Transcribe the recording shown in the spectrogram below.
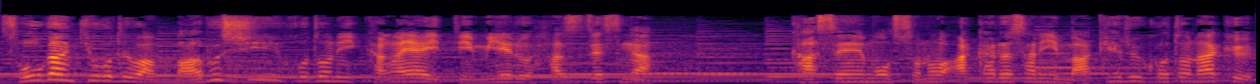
双眼鏡では眩しいほどに輝いて見えるはずですが火星もその明るさに負けることなく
